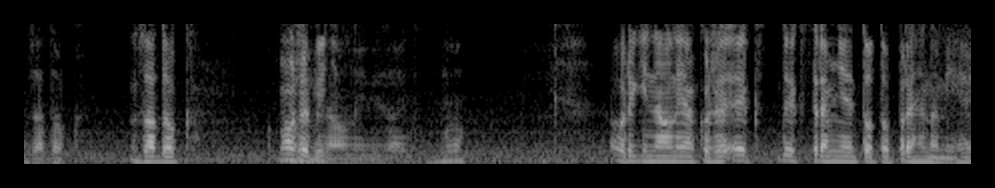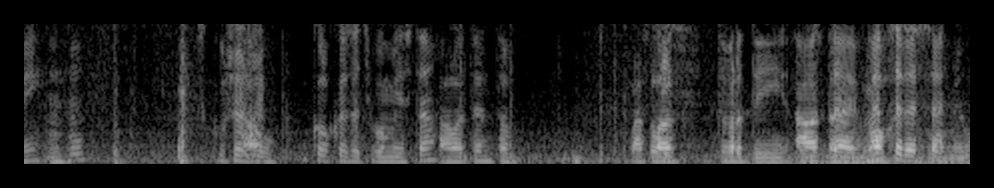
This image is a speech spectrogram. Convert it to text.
Zadok. zadok. Môže byť. Originálny dizajn. No. Originálny, akože ex, extrémne toto prehnaný, hej? Mhm. Skúšaš, že koľko je za tebou miesta? Ale tento Plastik? plast tvrdý Ale som to si je tam v Mercedese. noh zlomil.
